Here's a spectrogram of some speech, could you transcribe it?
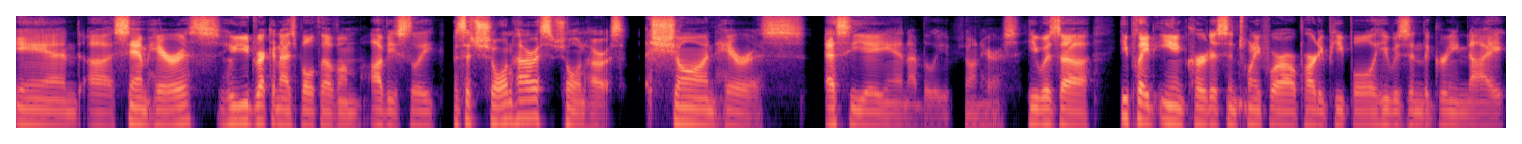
and uh, Sam Harris, who you'd recognize both of them, obviously. Is it Sean Harris? Sean Harris. Sean Harris, S E A N, I believe. Sean Harris. He was uh he played Ian Curtis in 24 Hour Party People. He was in The Green Knight.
